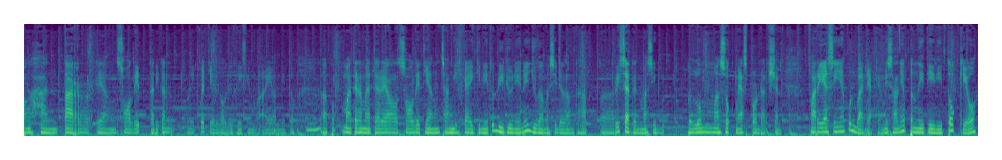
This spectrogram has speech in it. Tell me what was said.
penghantar yang solid tadi kan liquid ya kalau di lithium ion itu. Hmm. Eh, material-material solid yang canggih kayak gini itu di dunia ini juga masih dalam tahap eh, riset dan masih belum masuk mass production. Variasinya pun banyak ya. Misalnya peneliti di Tokyo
